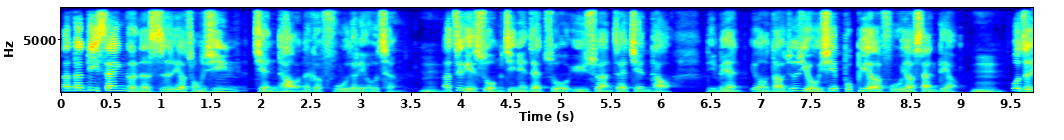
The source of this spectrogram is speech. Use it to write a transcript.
那那第三个呢，是要重新检讨那个服务的流程。嗯，那这个也是我们今年在做预算，在检讨里面用得到，就是有一些不必要的服务要删掉，嗯，或者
